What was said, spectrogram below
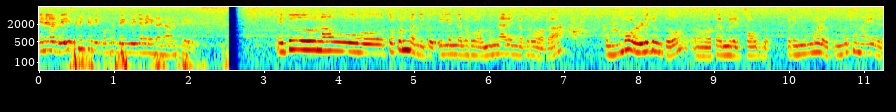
ಏನೆಲ್ಲ ಬೇಯಿಸ್ಲಿಕ್ಕೆ ಇಟ್ಟುಕೊಂಡು ಬೇಗ ಬೇಗನೆ ಇಡೋಣ ಅಂತೇಳಿ ಇದು ನಾವು ತೊಗೊಂಡು ಬಂದಿದ್ದು ಇಲ್ಲಿಂದ ಬರುವಾಗ, ಮುನ್ನಾರಿಂದ ಬರುವಾಗ. ತುಂಬ ಒಳ್ಳೆಯದುಂಟು ಟರ್ಮರಿಕ್ ಪೌಡ್ರು ಪರಿಮಳ ತುಂಬ ಚೆನ್ನಾಗಿದೆ.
